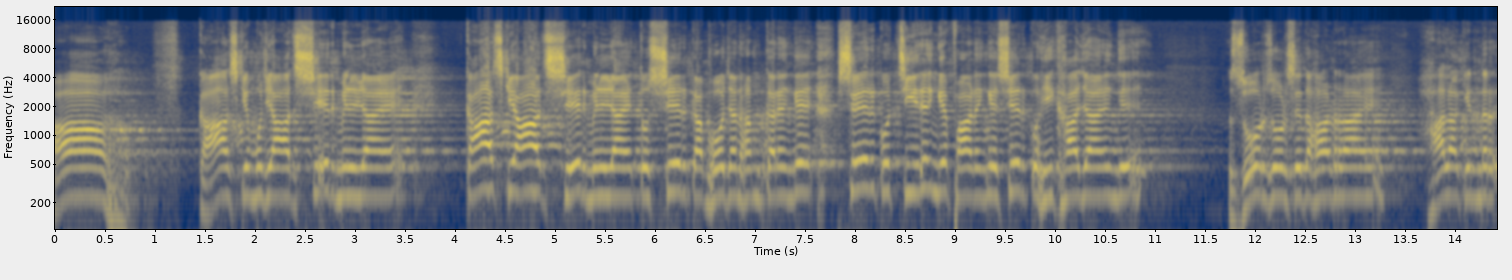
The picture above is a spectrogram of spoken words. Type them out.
आ काश के मुझे आज शेर मिल जाए काश के आज शेर मिल जाए तो शेर का भोजन हम करेंगे, शेर को चीरेंगे, फाड़ेंगे, शेर को ही खा जाएँगे। ज़ोर ज़ोर से दहाड़ रहा है, हालाँकि अंदर,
